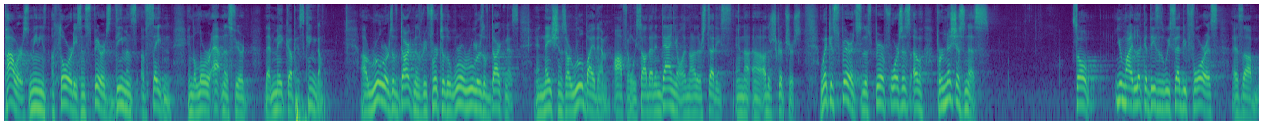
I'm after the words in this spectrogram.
Powers, meaning authorities and spirits, demons of Satan in the lower atmosphere that make up his kingdom. Uh, rulers of darkness refer to the world rulers of darkness, and nations are ruled by them often. We saw that in Daniel and other studies in uh, uh, other scriptures. Wicked spirits, the spirit forces of perniciousness. So, you might look at these, as we said before, as, as uh,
